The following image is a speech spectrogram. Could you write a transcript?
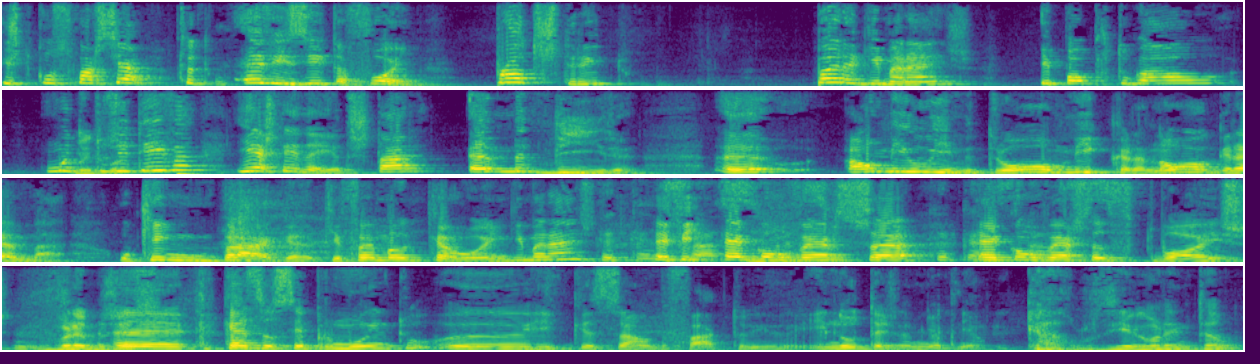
isto consumar-se-á. Portanto, a visita foi para o Distrito, para Guimarães e para o Portugal muito, Muito positiva e esta ideia de estar a medir eh, ao milímetro, ou ao micron, ou ao grama, o que em Braga, que é Famalicão ou em Guimarães, enfim, é conversa, é conversa de futebóis Veremos eh, que cansam sempre muito eh, e que são, de facto, inúteis, na minha opinião. Carlos, e agora então?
